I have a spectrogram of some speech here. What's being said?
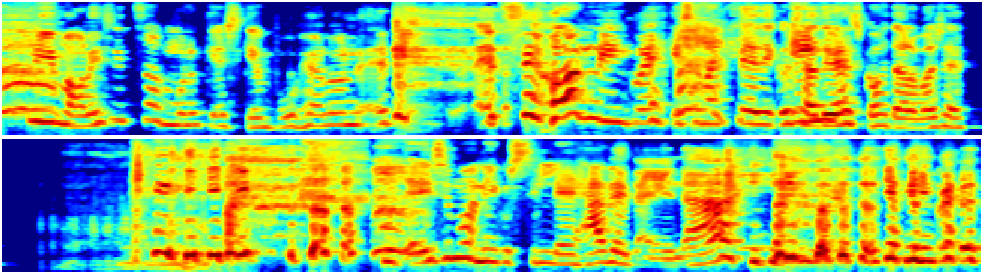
niin mä olin sit sammunut kesken puhelun. Et, et se on niinku ehkä sellainen... Mieti, kun sä Ei. oot yhdessä kohtaa oleva se. Mut ei se mua niinku silleen hävetä enää. ja niinku, et...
